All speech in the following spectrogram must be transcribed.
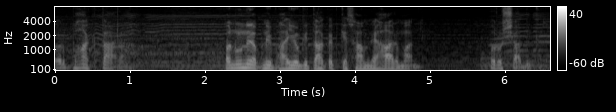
और भागता रहा। अनु ने अपने भाइयों की ताकत के सामने हार मान ली और वो शादी कर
